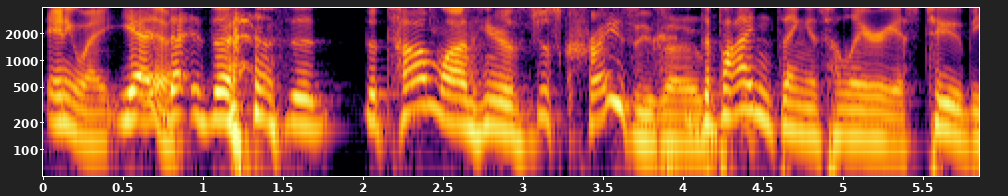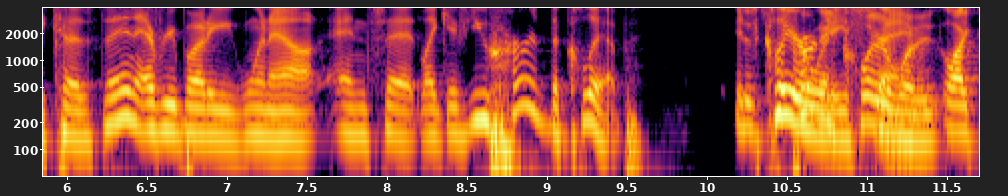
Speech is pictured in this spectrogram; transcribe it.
anyway, yeah, Yeah. The, the the the timeline here is just crazy though. the Biden thing is hilarious too because then everybody went out and said like if you heard the clip, it's, clear what he's clear saying. what he like.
